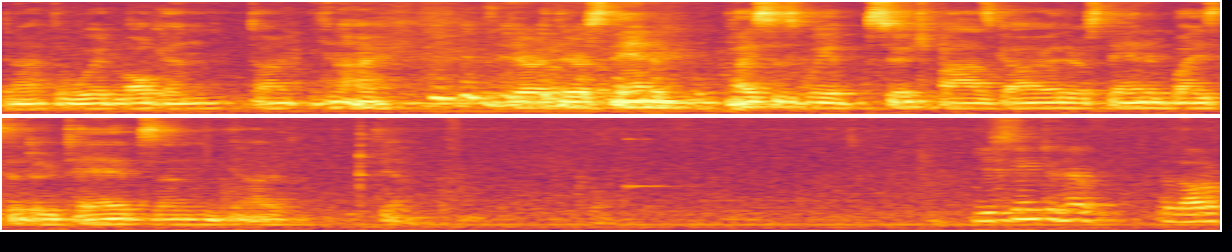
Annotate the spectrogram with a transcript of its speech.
You know, the word login. Don't you know? there are there are standard places where search bars go. There are standard ways to do tabs, and you know, yeah. You seem to have a lot of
